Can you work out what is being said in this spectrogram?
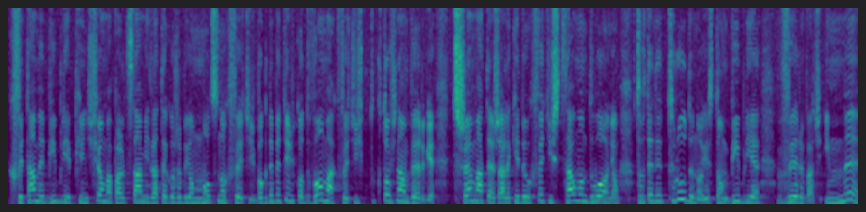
chwytamy Biblię pięcioma palcami dlatego, żeby ją mocno chwycić, bo gdyby tylko dwoma chwycić, to ktoś nam wyrwie, trzema też, ale kiedy uchwycisz całą dłonią, to wtedy trudno jest tą Biblię wyrwać. I my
